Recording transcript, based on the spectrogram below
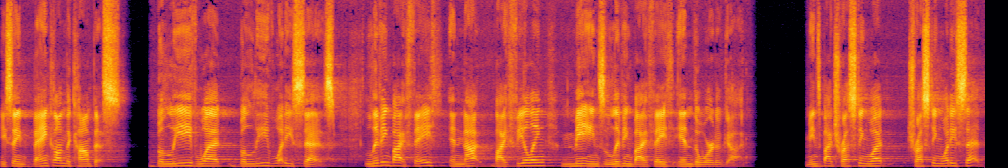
He's saying, bank on the compass. Believe what, believe what he says. Living by faith and not by feeling means living by faith in the Word of God. It means by trusting what trusting what He said.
